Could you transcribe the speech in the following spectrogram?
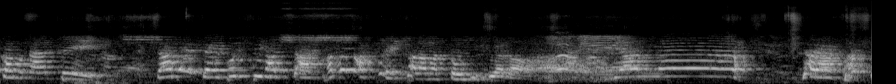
ক্ষমতা আছে তাদেরকে বুদ্ধিমত্তা ক্ষমতাকে চালাবার তৌফিক দিয়ে দাও! যারা ছাত্র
